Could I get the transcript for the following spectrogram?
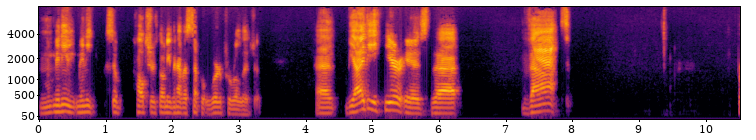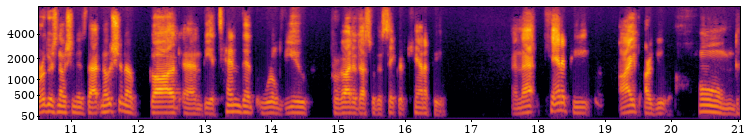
many, many cultures don't even have a separate word for religion. And the idea here is that that Berger's notion is that notion of God and the attendant worldview provided us with a sacred canopy. And that canopy, I argue, homed,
